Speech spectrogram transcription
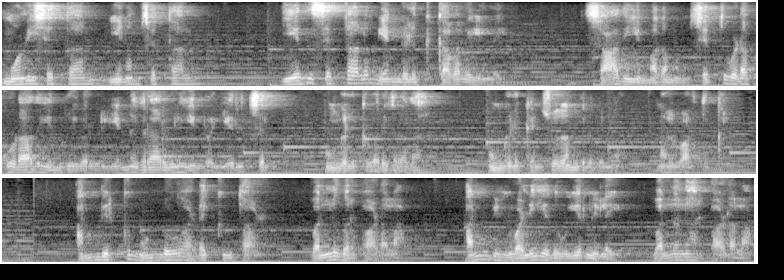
மொழி செத்தாலும் இனம் செத்தாலும் எது செத்தாலும் எங்களுக்கு கவலை இல்லை. சாதியும் மதமும் செத்துவிடக்கூடாது என்று இவர்கள் எண்ணுகிறார்களே என்ற எரிச்சல் உங்களுக்கு வருகிறதா? உங்களுக்கு என் சுதந்திர தின நல்வாழ்த்துக்கள். அன்பிற்கும் உண்டோ அடைக்கும் தாழ் வள்ளுவர் பாடலாம். அன்பின் வழியது உயிர்நிலை வள்ளலார் பாடலாம்.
